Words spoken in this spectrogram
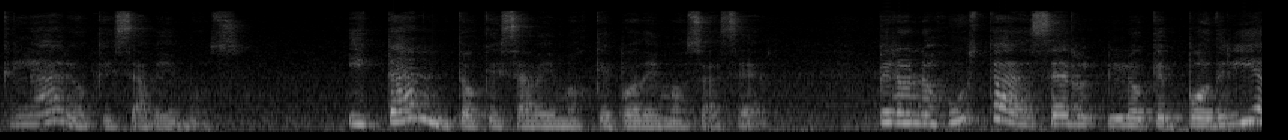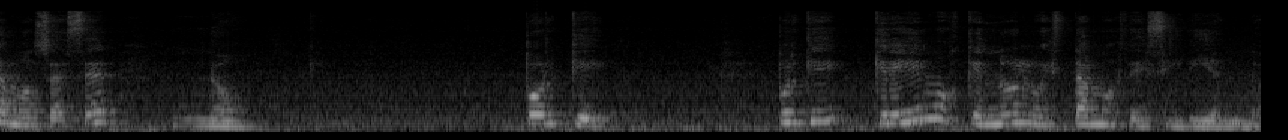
Claro que sabemos. Y tanto que sabemos que podemos hacer. Pero ¿nos gusta hacer lo que podríamos hacer? No ¿Por qué? Porque creemos que no lo estamos decidiendo.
